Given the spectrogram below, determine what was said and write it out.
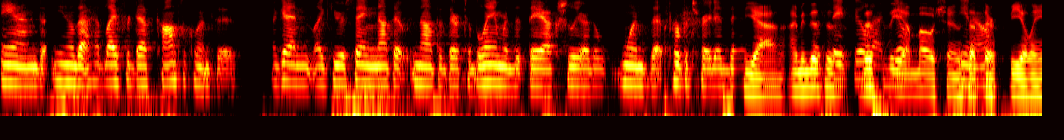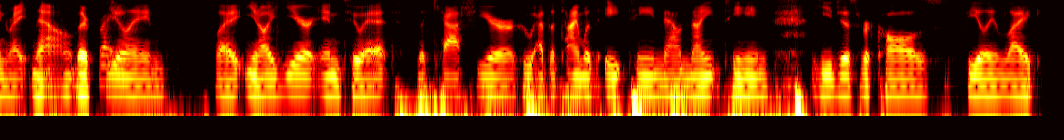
and you know that had life or death consequences. Again, like you were saying, not that not that they're to blame or that they actually are the ones that perpetrated this. Yeah, I mean this is this is the guilt, emotions you that they're feeling right now. They're Right. feeling like you know a year into it the cashier who at the time was 18 now 19 he just recalls feeling like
